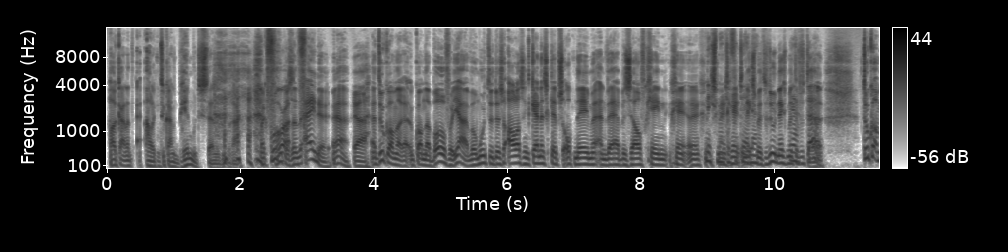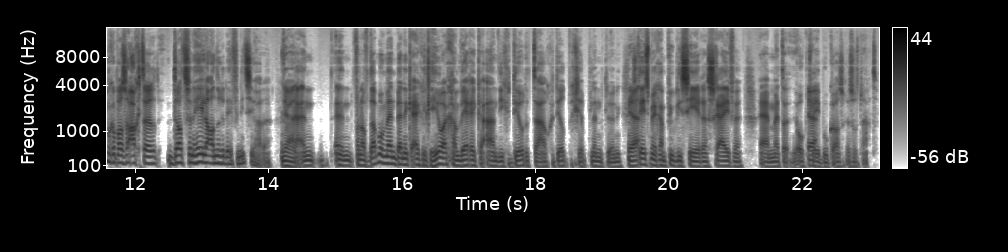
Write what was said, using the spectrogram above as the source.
Had, ik aan het, had ik natuurlijk aan het begin moeten stellen, die vraag. Maar ik vroeg pas aan het einde. Ja. Ja. En toen kwam daar, kwam daar boven, ja, we moeten dus alles in kennisclips opnemen en we hebben zelf geen, geen, eh, Niks meer te geen- vertellen. niks meer te doen, niks meer Ja. te vertellen. Toen kwam ik er pas achter dat ze een hele andere definitie hadden. Ja. en, en vanaf dat moment ben ik eigenlijk heel erg gaan werken aan die gedeelde taal, gedeeld begrip, blended learning. Ja. Steeds meer gaan publiceren, schrijven. En met ook Ja. twee boeken als resultaat.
